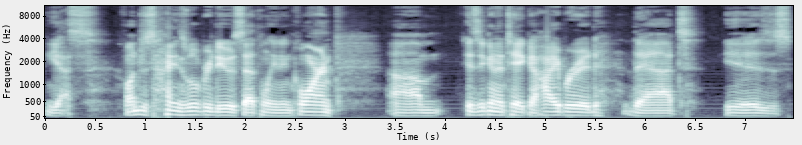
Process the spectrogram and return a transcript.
yes, fungicides will reduce ethylene in corn. Um, is it going to take a hybrid that is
